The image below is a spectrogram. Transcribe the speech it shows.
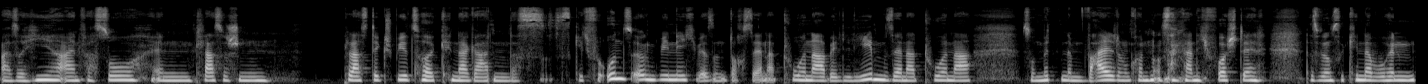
also hier einfach so in klassischen Plastikspielzeug-Kindergarten, das, das geht für uns irgendwie nicht. Wir sind doch sehr naturnah, wir leben sehr naturnah, so mitten im Wald und konnten uns dann gar nicht vorstellen, dass wir unsere Kinder wohin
